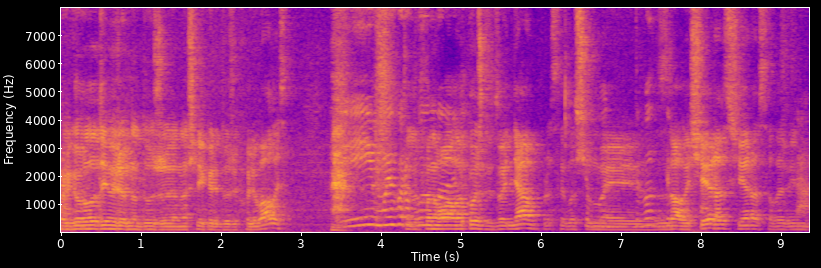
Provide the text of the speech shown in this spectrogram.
Ольга Володимирівна дуже, наш лікар дуже хвилювалась. І ми його Телефонувала робили. кожні два дня, просила, щоб ми здали ще раз, ще раз, але він Так.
